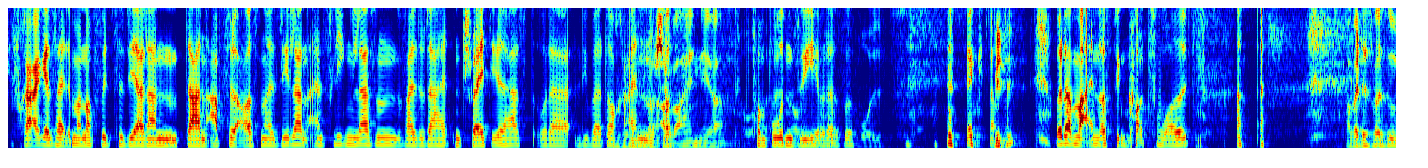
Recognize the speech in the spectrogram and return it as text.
die Frage ist halt immer noch, willst du dir dann da einen Apfel aus Neuseeland einfliegen lassen, weil du da halt einen Trade Deal hast oder lieber doch oder einen aus, Wein, ja. vom Bodensee oder so. genau. Bitte? Oder mal einen aus den Cotswolds. Aber das war so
